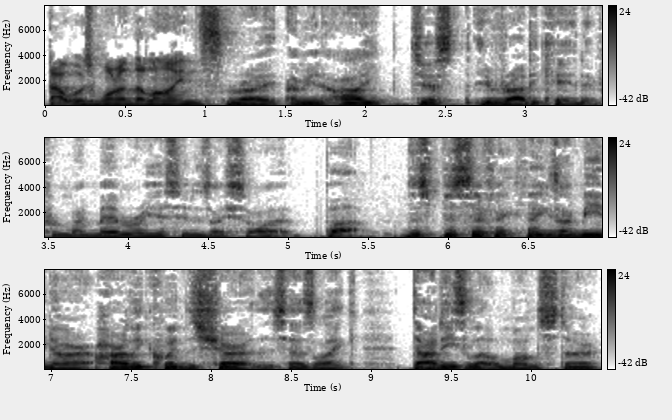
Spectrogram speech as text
That was one of the lines. right, I mean, I just eradicated it from my memory as soon as I saw it. But the specific things I mean are Harley Quinn's shirt that says like "Daddy's Little Monster."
